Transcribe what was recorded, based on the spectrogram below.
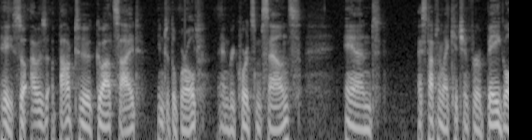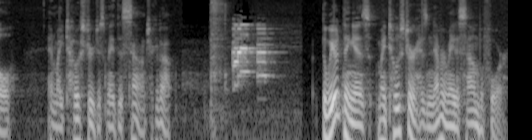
Hey, so I was about to go outside into the world and record some sounds, and I stopped in my kitchen for a bagel, and my toaster just made this sound. Check it out. The weird thing is, my toaster has never made a sound before.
